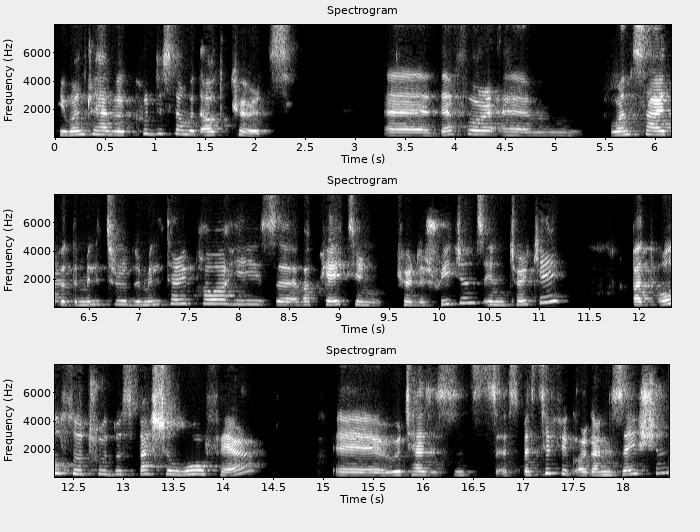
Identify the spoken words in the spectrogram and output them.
He wants to have a Kurdistan without Kurds. Uh, therefore, um, one side with the military, the military power, he is uh, evacuating Kurdish regions in Turkey, but also through the special warfare, uh, which has a, a, specific organization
